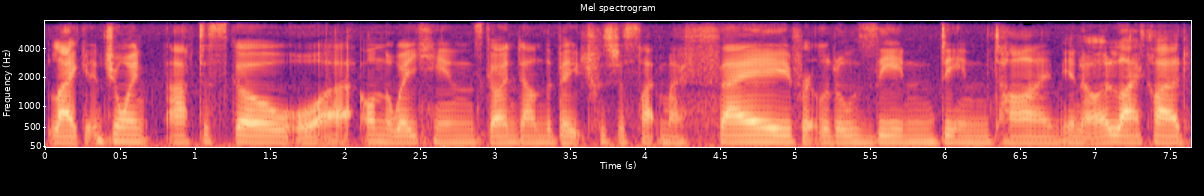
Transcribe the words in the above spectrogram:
like a joint after school or on the weekends, going down the beach was just like my favorite little zen den time. You know, like I'd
